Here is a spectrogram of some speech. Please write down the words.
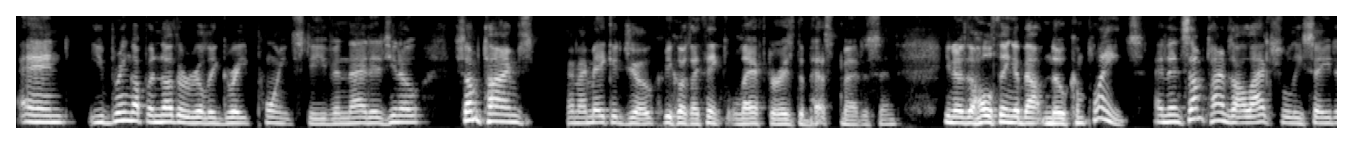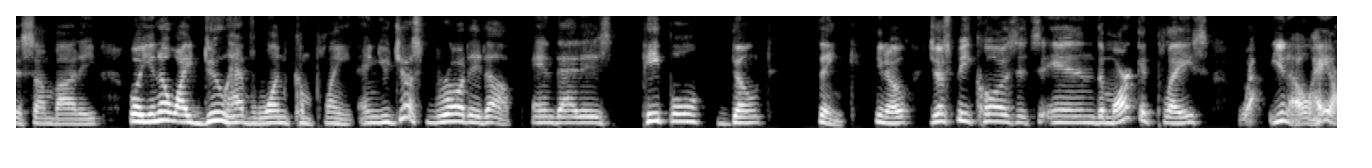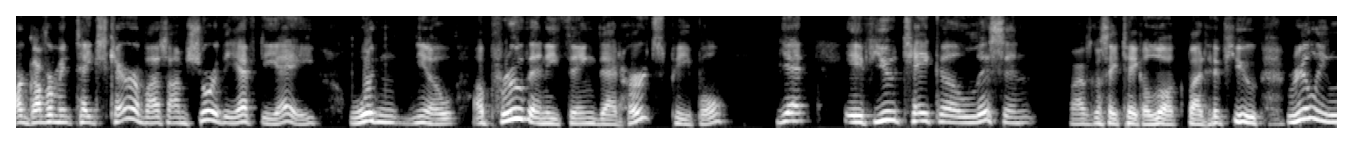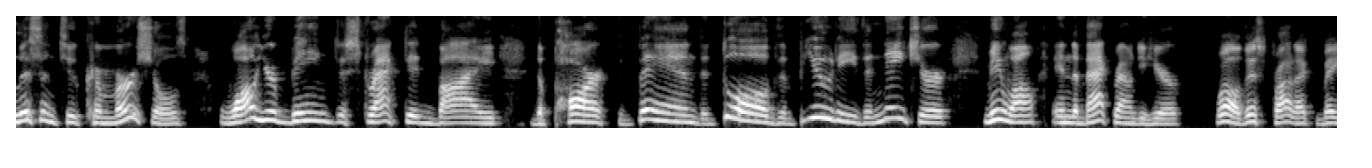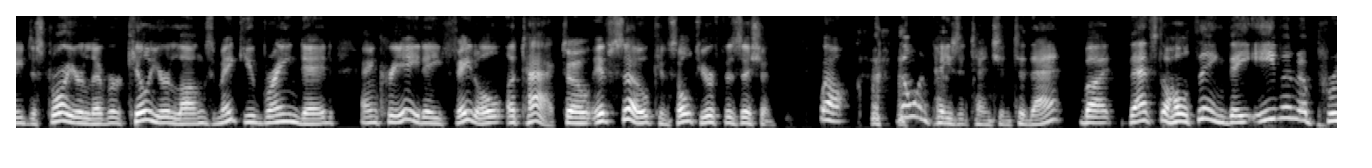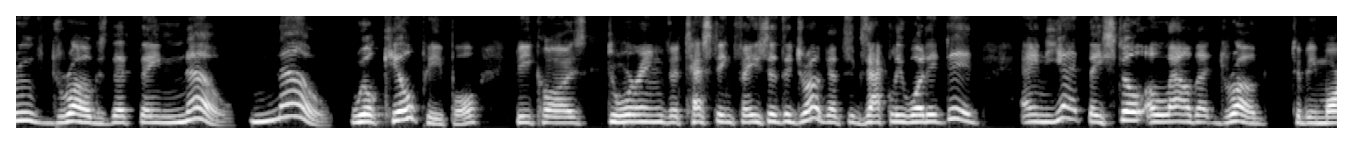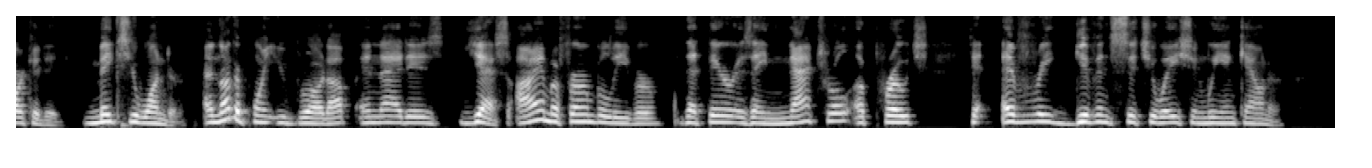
And you bring up another really great point, Steve, and that is, you know, sometimes and I make a joke because I think laughter is the best medicine. You know, the whole thing about no complaints. And then sometimes I'll actually say to somebody, well, you know, I do have one complaint, and you just brought it up, and that is people don't think. You know, just because it's in the marketplace, well, you know, hey, our government takes care of us. I'm sure the FDA wouldn't, you know, approve anything that hurts people. Yet if you take a listen, or I was going to say take a look, but if you really listen to commercials while you're being distracted by the park, the band, the dog, the beauty, the nature, meanwhile, in the background, you hear, well, this product may destroy your liver, kill your lungs, make you brain dead, and create a fatal attack. So, if so, consult your physician. Well, no one pays attention to that, but that's the whole thing. They even approve drugs that they know, know will kill people because during the testing phase of the drug, that's exactly what it did. And yet they still allow that drug to be marketed. Makes you wonder. Another point you brought up, and that is yes, I am a firm believer that there is a natural approach to every given situation we encounter.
